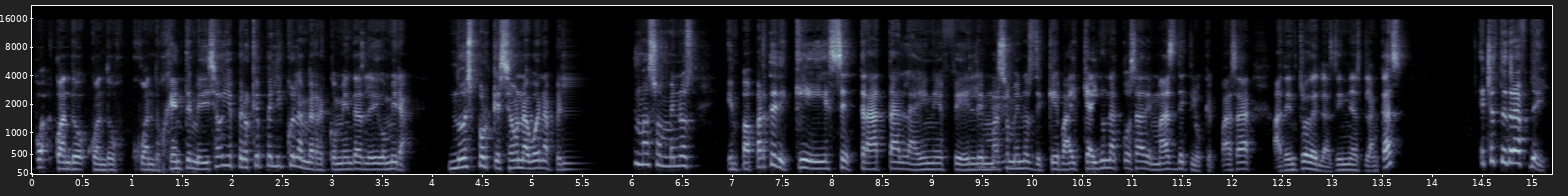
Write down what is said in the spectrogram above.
cuando, cuando, cuando gente me dice, oye, pero ¿qué película me recomiendas? Le digo, mira, no es porque sea una buena película, más o menos empaparte de qué se trata la NFL, más o menos de qué va y que hay una cosa además de lo que pasa adentro de las líneas blancas, échate Draft Day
